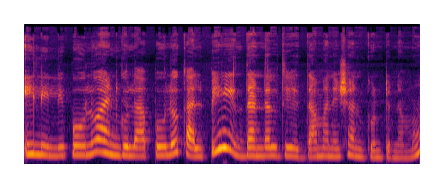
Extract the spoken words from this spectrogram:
ఈ లిల్లీ పూలు అండ్ గులాబీ పూలు కలిపి దండలు చేద్దాం అనేసి అనుకుంటున్నాము.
